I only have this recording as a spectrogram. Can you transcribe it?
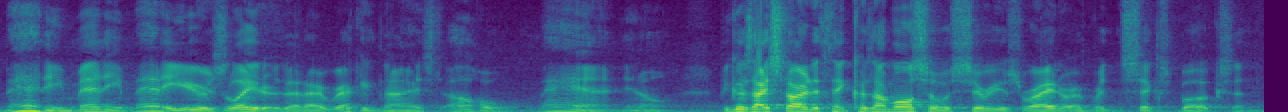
many, many, many years later that I recognized, oh man, you know, because I started to think, because I'm also a serious writer. I've written six books, and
